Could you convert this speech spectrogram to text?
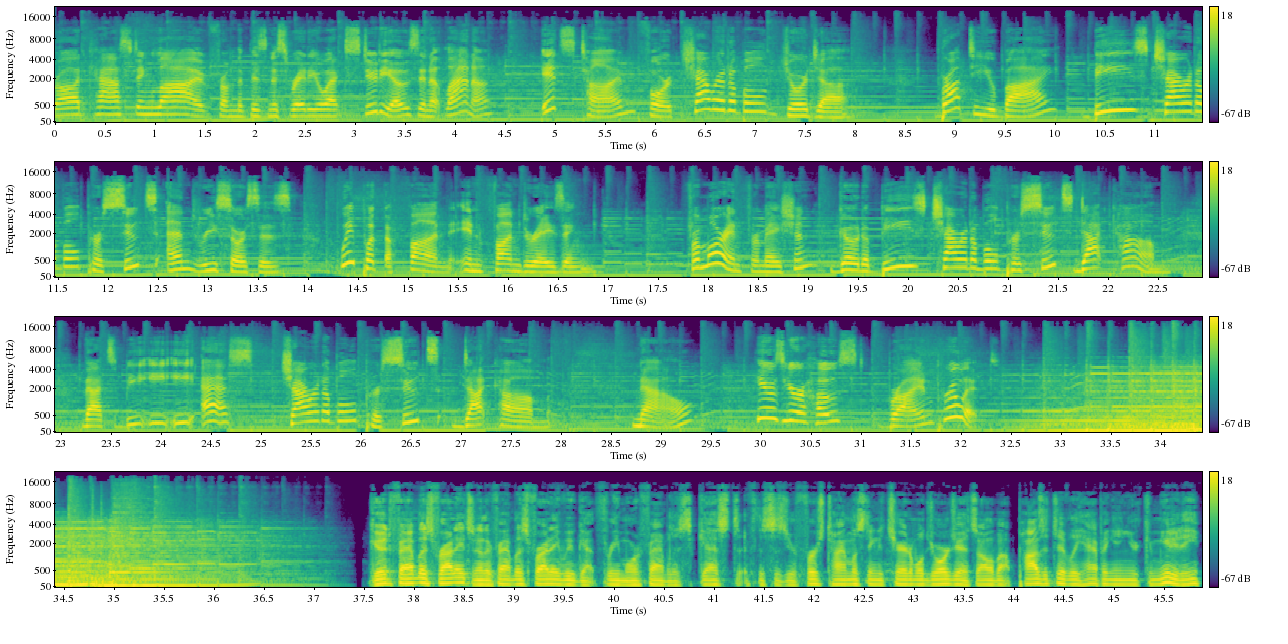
Broadcasting live from the Business Radio X studios in Atlanta, it's time for Charitable Georgia. Brought to you by Bees Charitable Pursuits and Resources. We put the fun in fundraising. For more information, go to beescharitablepursuits.com. That's B E E S charitablepursuits.com. Now, here's your host, Brian Pruitt. Good Fabulous Friday. It's another Fabulous Friday. We've got three more fabulous guests. If this is your first time listening to Charitable Georgia, it's all about positively happening in your community.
